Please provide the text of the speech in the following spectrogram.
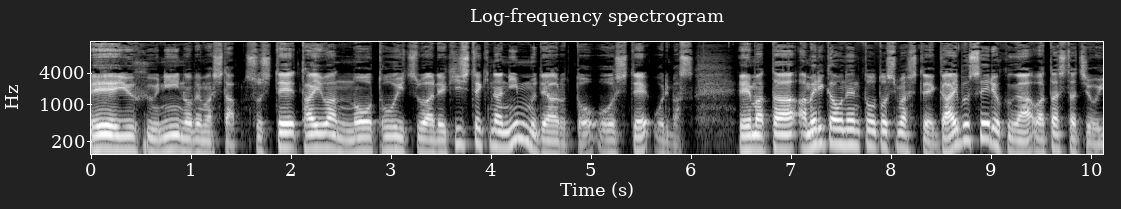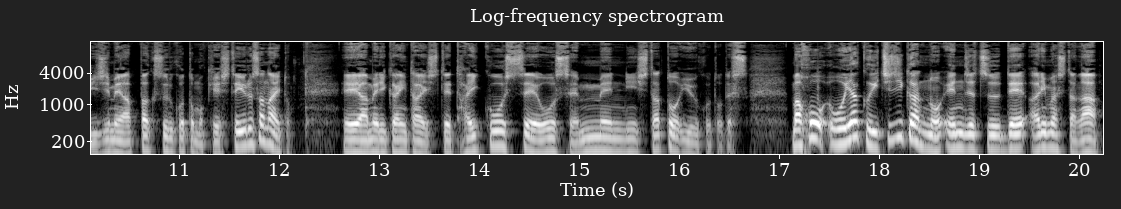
えー、いうふうに述べました。そして台湾の統一は歴史的な任務であるとしております、えー、またアメリカを念頭としまして外部勢力が私たちをいじめ圧迫することも決して許さないと、えー、アメリカに対して対抗姿勢を鮮明にしたということです、まあ、約1時間の演説でありましたが、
